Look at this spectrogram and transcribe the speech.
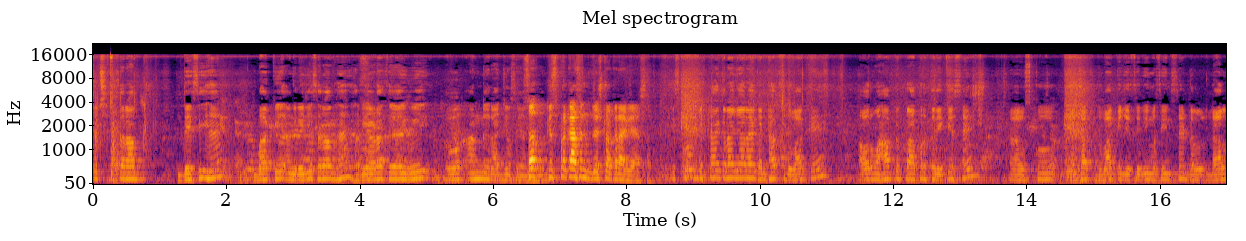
कुछ शराब देसी हैं बाकी अंग्रेज़ी शराब है हरियाणा से आई हुई और अन्य राज्यों से आई सर किस प्रकार से रजिस्टर कराया गया है सर? इसको डिस्ट्रॉय कराया जा रहा है गड्ढा खुदवा के और वहाँ पे प्रॉपर तरीके से उसको गड्ढा खुदवा के जेसीबी मशीन से डल- डाल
